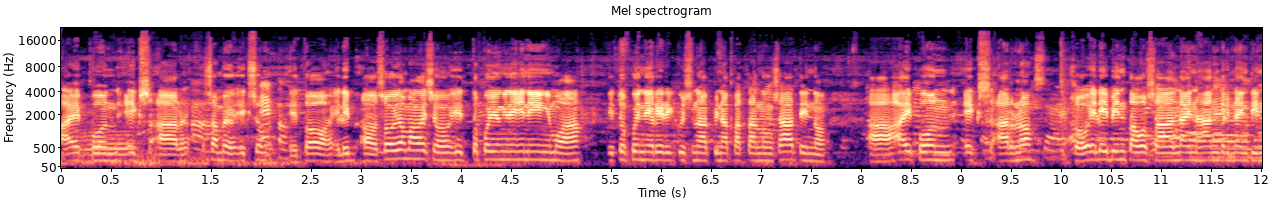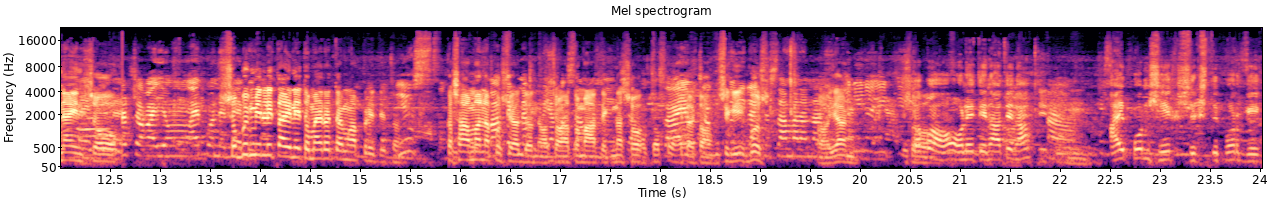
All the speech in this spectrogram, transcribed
iPhone XR, Ah. saan ba Eto. ito. elib- ah, so yung mga so, ito po yung hinihingi mo ha. Ito po yung nire-request na pinapatanong sa atin no. Ah, iPhone XR no. So 11,999. So At saka yung iPhone 11. So bumili tayo nito, mayroon tayong mga pre dito. Yes. Kasama na po siya doon, oh, so automatic na. So, ito, ito. Sige, boss. Oh, yan. Ito po, ulitin natin ha. Ah, iPhone 6, 64 gig,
